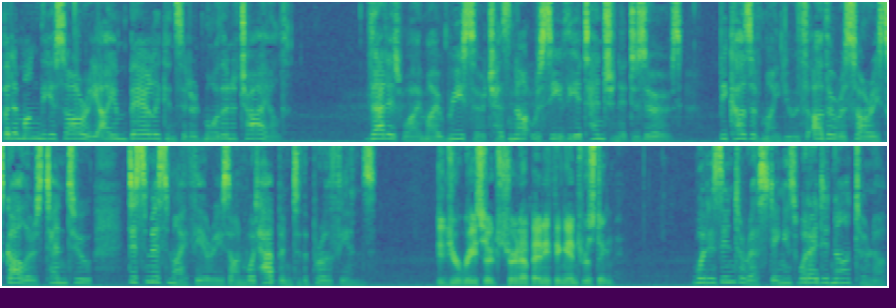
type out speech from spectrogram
but among the Asari I am barely considered more than a child. That is why my research has not received the attention it deserves. Because of my youth, other Asari scholars tend to dismiss my theories on what happened to the Protheans. Did your research turn up anything interesting? What is interesting is what I did not turn up.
